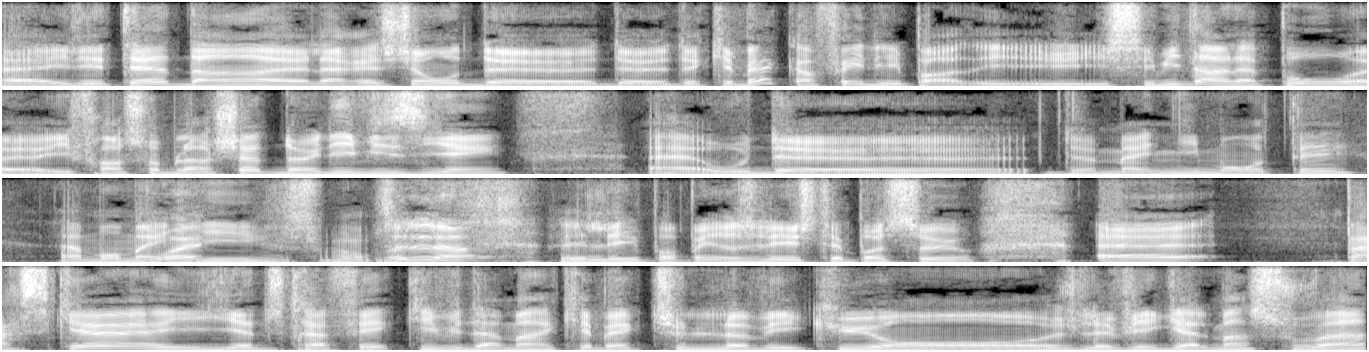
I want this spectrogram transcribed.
Euh, il était dans euh, la région de, de, de Québec. En fait, il, est pas- il, il s'est mis dans la peau, euh, Yves-François Blanchet, d'un Lévisien euh, ou de, de Magny-Montais à Montmagny. Bon, C'est là. je l'ai, pas pire, je l'ai, j'étais pas sûr. Euh, parce que il y a du trafic, évidemment, à Québec. Tu l'as vécu, on, je le vis également souvent.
